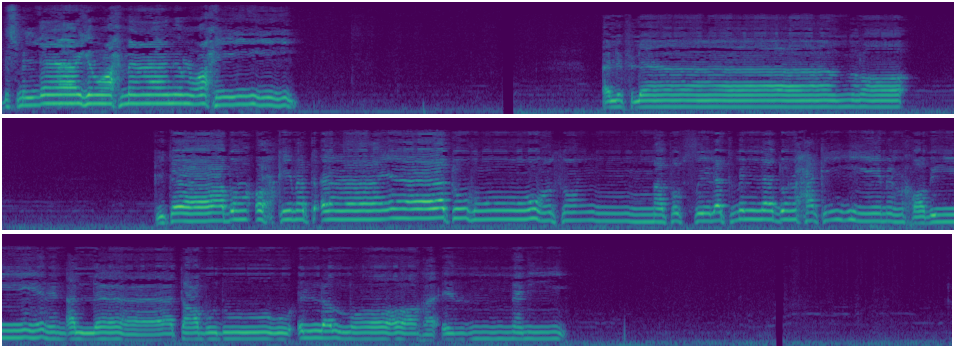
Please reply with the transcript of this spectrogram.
بسم الله الرحمن الرحيم. ألف لام را. كتاب أحكمت آياته ثم فصلت من لدن حكيم خبير ألا تعبدوا إلا الله إنني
